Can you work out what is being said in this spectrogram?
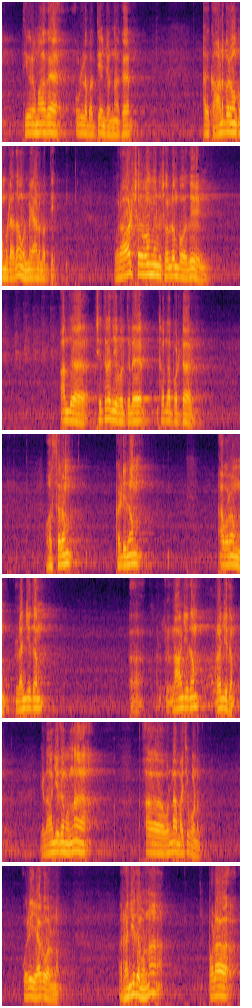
தீவிரமாக உள்ள பக்தின்னு சொன்னாக்க அது காணபுரமாக கும்பிட்டா தான் உண்மையான பக்தி. ஒரு ஆட்சர்வம் என்று சொல்லும்போது அந்த சித்திர தீபத்தில் சொல்லப்பட்ட வஸ்திரம் கடினம் அப்புறம் லஞ்சிதம் லாஞ்சிதம் ரஞ்சிதம். லாஞ்சிதம்னா ஒன்றா மச்சி போனது. ஒரே ஏக வர்ணம் ரஞ்சிதம்னா பல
